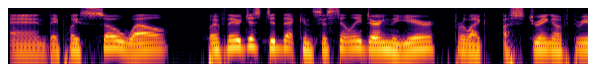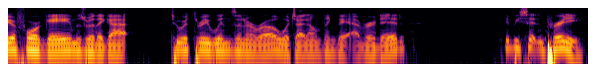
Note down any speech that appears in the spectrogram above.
and they play so well. But if they just did that consistently during the year for like a string of three or four games where they got two or three wins in a row, which I don't think they ever did, they'd be sitting pretty.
